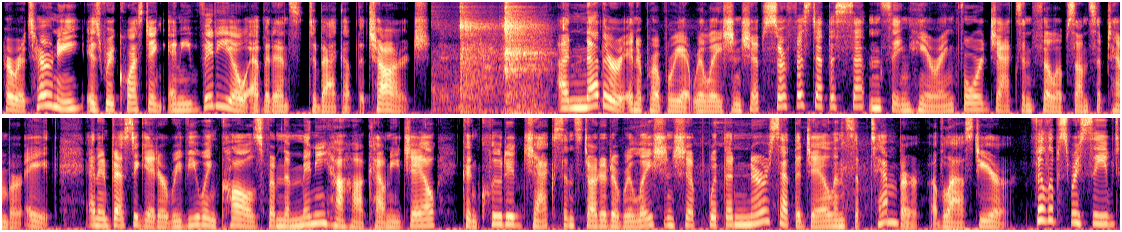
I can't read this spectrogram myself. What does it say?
Her attorney attorney is requesting any video evidence to back up the charge. Another inappropriate relationship surfaced at the sentencing hearing for Jackson Phillips on September 8th. An investigator reviewing calls from the Minnehaha County Jail concluded Jackson started a relationship with a nurse at the jail in September of last year. Phillips received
